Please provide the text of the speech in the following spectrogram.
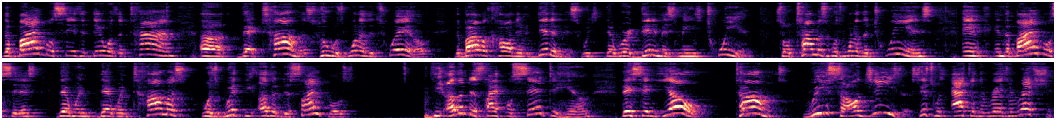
The Bible says that there was a time uh, that Thomas, who was one of the 12, the Bible called him Didymus, which the word Didymus means twin. So Thomas was one of the twins. And, and the Bible says that when, that when Thomas was with the other disciples, the other disciples said to him, they said, Yo, Thomas, we saw Jesus. This was after the resurrection.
